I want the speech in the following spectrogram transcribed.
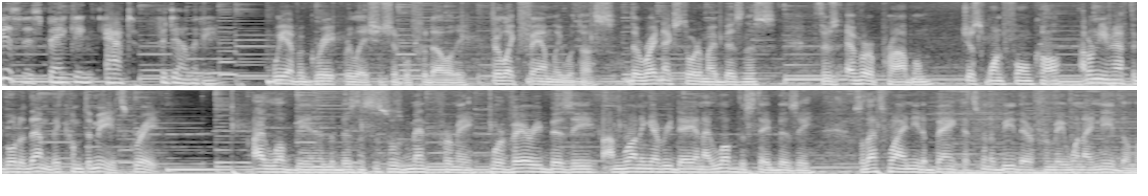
Business banking at Fidelity. We have a great relationship with Fidelity. They're like family with us. They're right next door to my business. If there's ever a problem, just one phone call, I don't even have to go to them. They come to me. It's great. I love being in the business. This was meant for me. We're very busy. I'm running every day and I love to stay busy. So that's why I need a bank that's going to be there for me when I need them.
